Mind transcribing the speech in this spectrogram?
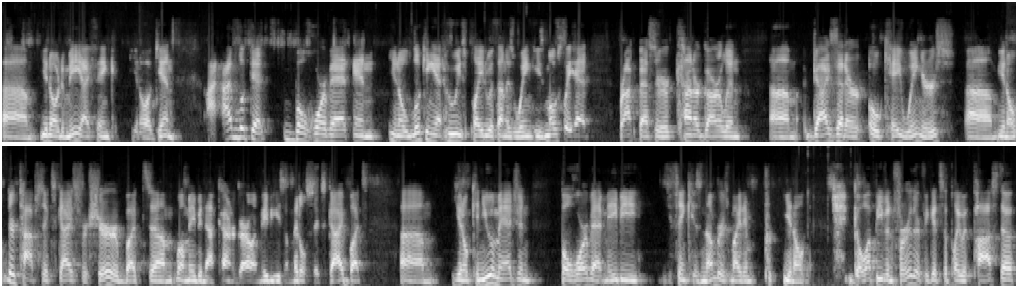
um, you know, to me, I think, you know, again, I, have looked at Bo Horvat and, you know, looking at who he's played with on his wing, he's mostly had Brock Boeser, Conor Garland, um, guys that are okay wingers. Um, you know, they're top six guys for sure, but, um, well, maybe not Conor Garland. Maybe he's a middle six guy. But, um, you know, can you imagine Bo Horvat, maybe you think his numbers might, imp- you know, go up even further if he gets to play with Pasta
